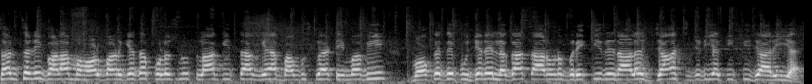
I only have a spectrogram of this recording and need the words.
ਸਨਸਨੀ ਵਾਲਾ ਮਾਹੌਲ ਬਣ ਗਿਆ ਤਾਂ ਪੁਲਿਸ ਨੂੰ ਤਲਾਕ ਕੀਤਾ ਗਿਆ। ਬੰਬ ਸਕੁਐਡ ਟੀਮਾਂ ਵੀ ਮੌਕੇ ਤੇ ਪੁੱਜੇ ਨੇ। ਲਗਾਤਾਰ ਹੁਣ ਬਰੀਕੀ ਦੇ ਨਾਲ ਜਾਂਚ ਜਿਹੜੀ ਆ ਕੀਤੀ ਜਾ ਰਹੀ ਹੈ।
